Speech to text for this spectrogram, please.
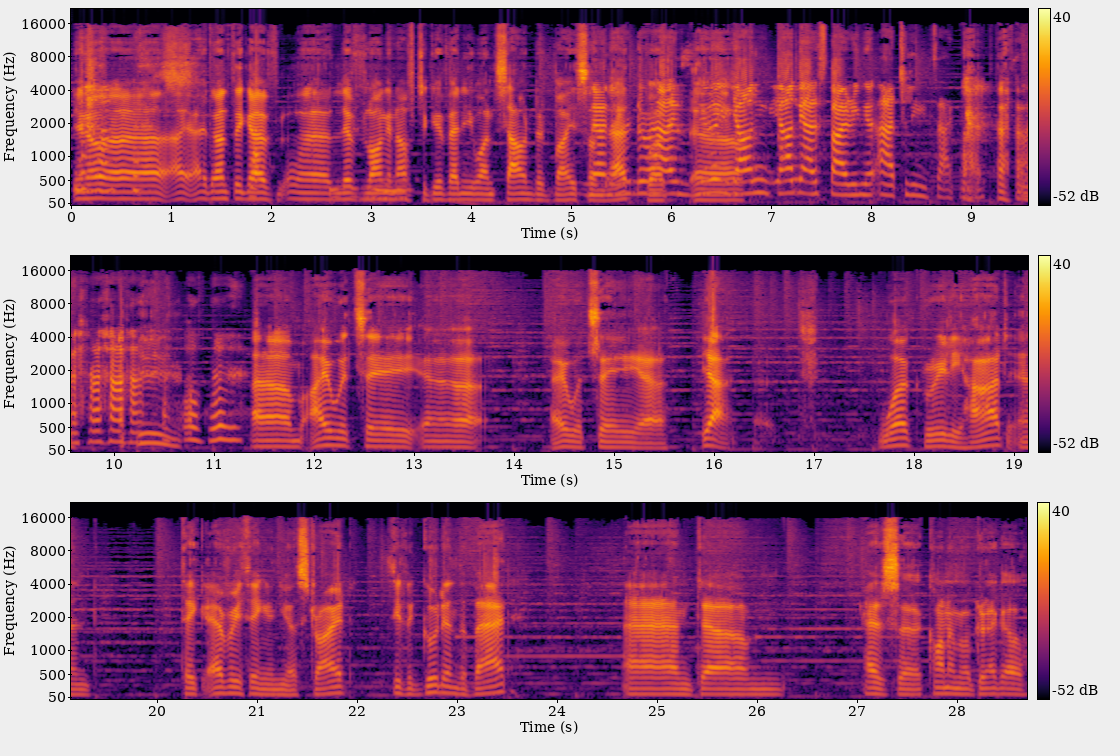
you know uh, I, I don't think i've uh, lived long enough to give anyone sound advice on no, that no, no, but, as, you know, uh, young young aspiring athletes actually. Um, i would say uh, I would say, uh, yeah, work really hard and take everything in your stride. See the good and the bad. And um, as uh, Conor McGregor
